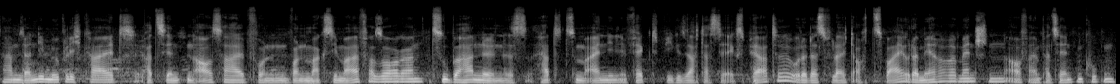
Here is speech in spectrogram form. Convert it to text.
Wir haben dann die Möglichkeit, Patienten außerhalb von, von Maximalversorgern zu behandeln. Das hat zum einen den Effekt, wie gesagt, dass der Experte oder dass vielleicht auch zwei oder mehrere Menschen auf einen Patienten gucken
